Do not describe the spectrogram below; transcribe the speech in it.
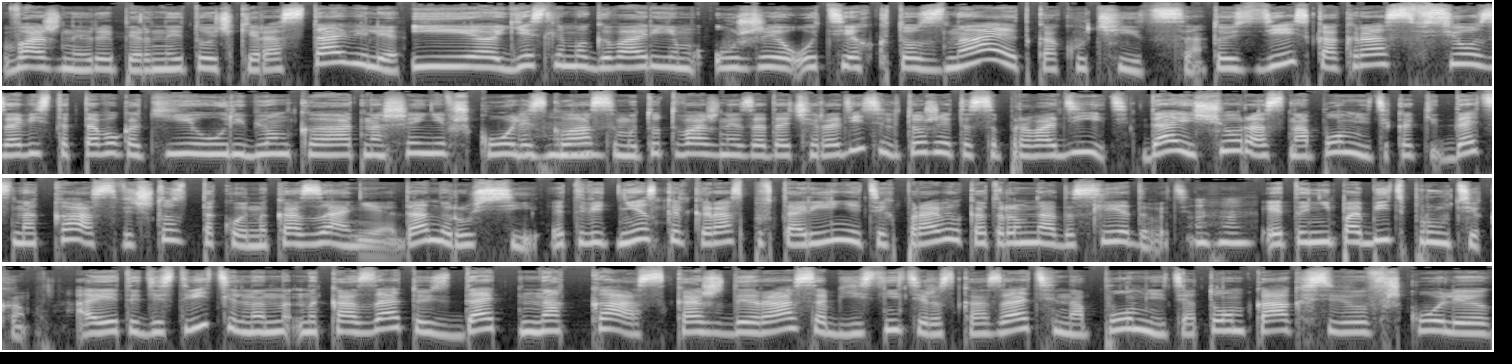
важные рэперные точки расставили. И если мы говорим уже о тех, кто знает, как учиться, то здесь как раз все зависит от того, какие у ребенка отношения в школе угу. с классом. И тут важная задача задача родителей тоже это сопроводить. Да, еще раз напомните, как, дать наказ. Ведь что такое наказание, да, на Руси? Это ведь несколько раз повторение тех правил, которым надо следовать. Угу. Это не побить прутиком, а это действительно наказать, то есть дать наказ каждый раз объяснить и рассказать, и напомнить о том, как в школе,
